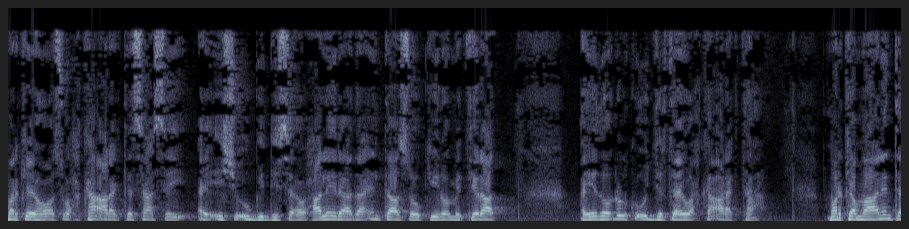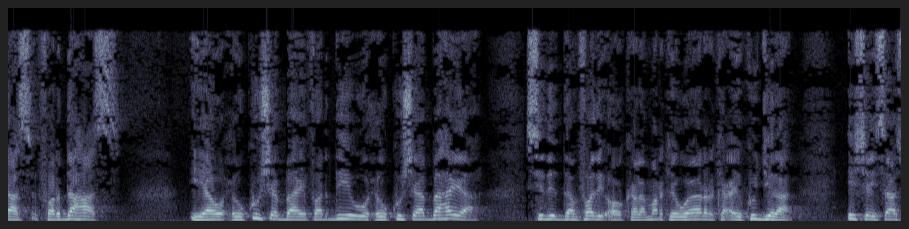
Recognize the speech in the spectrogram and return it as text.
markay hoos wax ka aragta saasay ay isha u gudisaa waxaa la yihahdaa intaasoo kilomitiraad iyadoo dhulka u jirta wax ka aragtaa marka maalintaas fardahaas yaa wuxuu ku shabahay fardihii wuxuu ku shabahayaa sidii danfadii oo kale. Markay weerarka ay ku jiraan ishay saas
